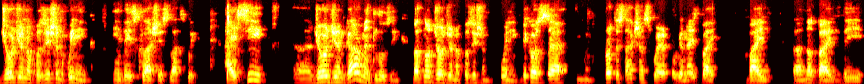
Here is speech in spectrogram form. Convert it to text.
Georgian opposition winning in these clashes last week. I see uh, Georgian government losing, but not Georgian opposition winning because uh, protest actions were organized by by uh, not by the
